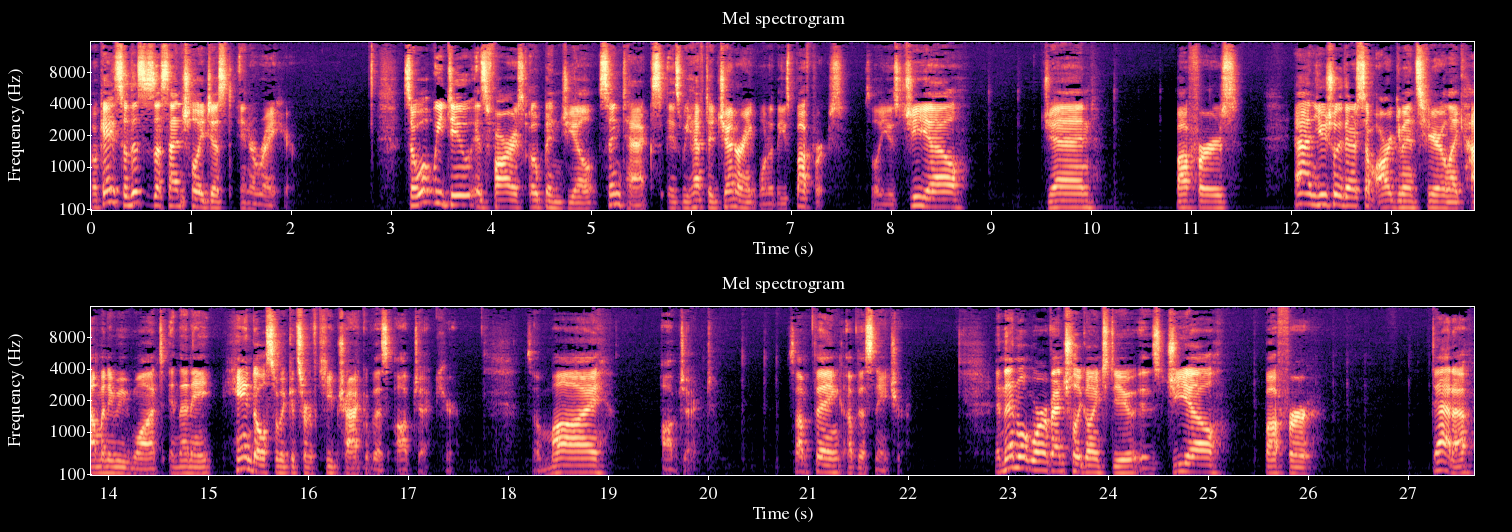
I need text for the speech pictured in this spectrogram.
Okay, so this is essentially just an array here. So what we do as far as OpenGL syntax is we have to generate one of these buffers. So we'll use GL, gen, buffers, and usually there's some arguments here like how many we want, and then a handle so we can sort of keep track of this object here. So my object, something of this nature. And then what we're eventually going to do is GL buffer data,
